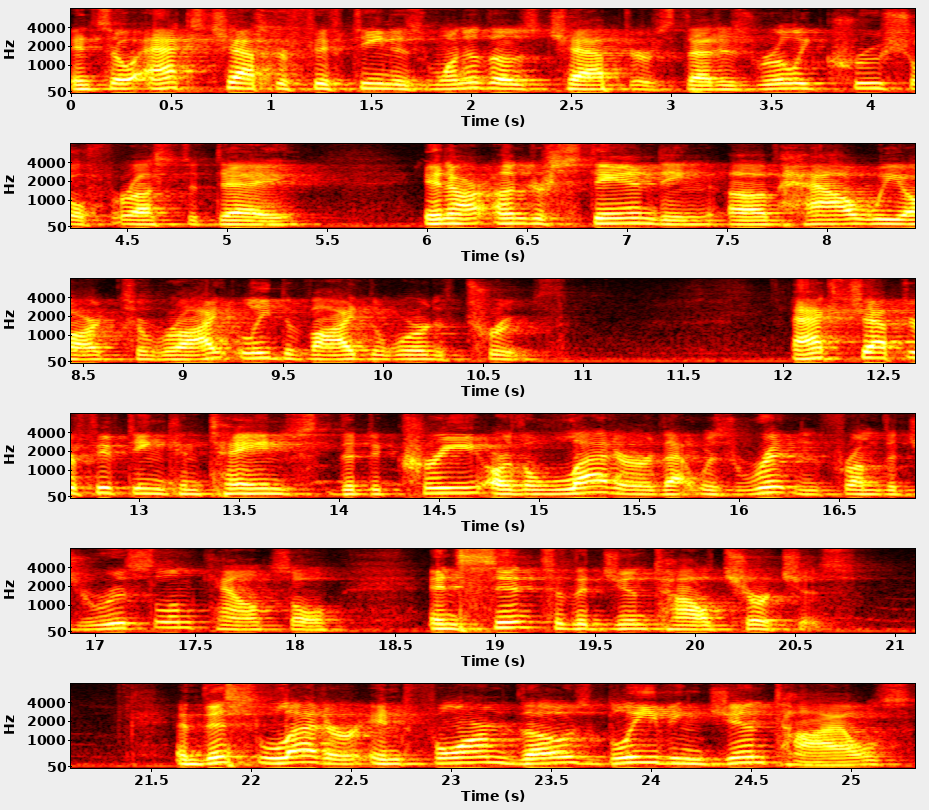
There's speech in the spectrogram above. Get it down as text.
And so, Acts chapter 15 is one of those chapters that is really crucial for us today in our understanding of how we are to rightly divide the word of truth. Acts chapter 15 contains the decree or the letter that was written from the Jerusalem council and sent to the Gentile churches. And this letter informed those believing Gentiles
